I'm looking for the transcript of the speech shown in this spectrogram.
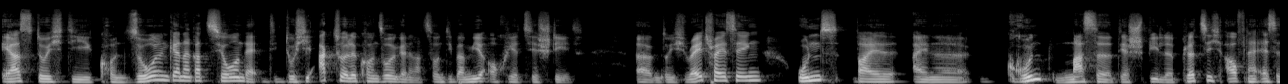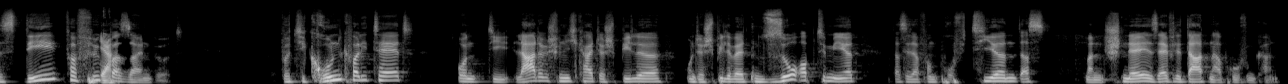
erst durch die Konsolengeneration, der, die, durch die aktuelle Konsolengeneration, die bei mir auch jetzt hier steht, ähm, durch Raytracing und weil eine Grundmasse der Spiele plötzlich auf einer SSD verfügbar Ja. sein wird, wird die Grundqualität und die Ladegeschwindigkeit der Spiele und der Spielewelten so optimiert, dass sie davon profitieren, dass man schnell sehr viele Daten abrufen kann.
